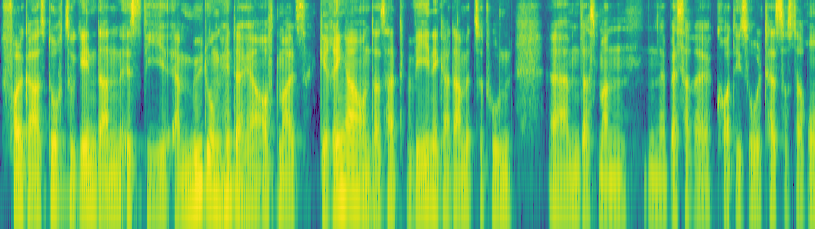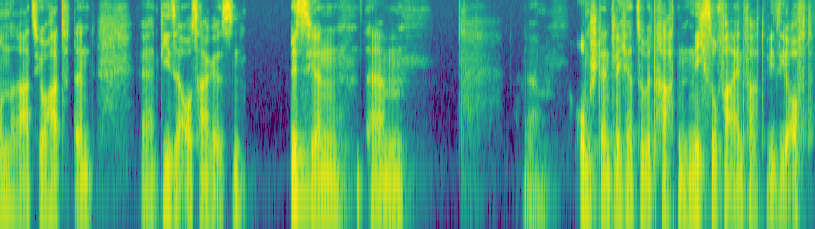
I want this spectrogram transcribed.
Vollgas durchzugehen, dann ist die Ermüdung hinterher oftmals geringer und das hat weniger damit zu tun, ähm, dass man 'ne bessere Cortisol-Testosteron-Ratio hat, denn, äh, diese Aussage ist 'n bisschen, ähm ähm, umständlicher zu betrachten, nicht so vereinfacht, wie sie oft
